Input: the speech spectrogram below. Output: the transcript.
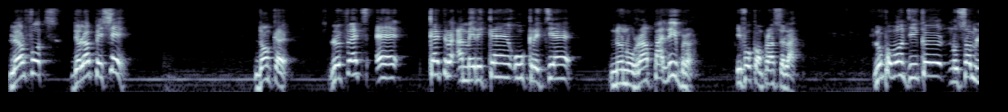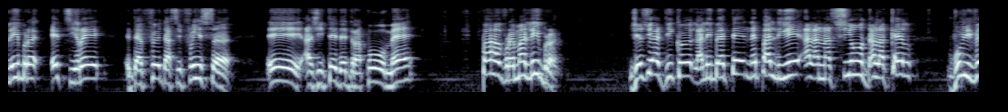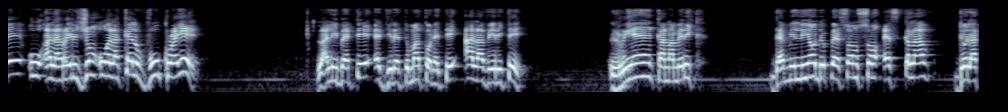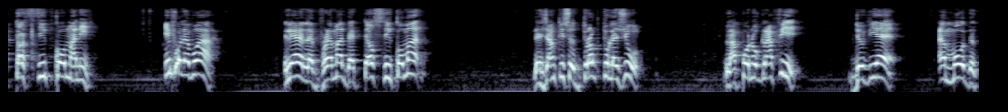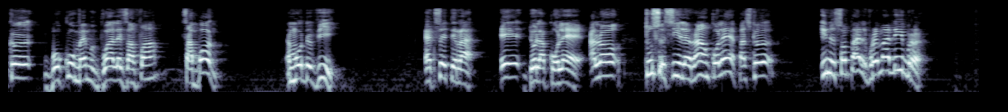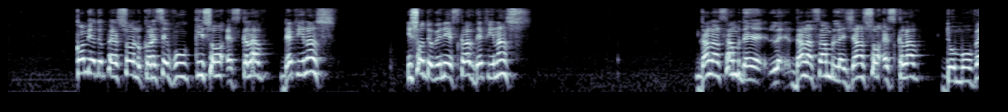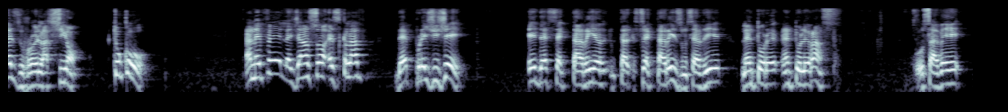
leur faute, de leur péché. Donc, euh, le fait est qu'être américain ou chrétien ne nous rend pas libres. Il faut comprendre cela. Nous pouvons dire que nous sommes libres et tirer des feux d'artifice euh, et agiter des drapeaux, mais pas vraiment libres. Jésus a dit que la liberté n'est pas liée à la nation dans laquelle vous vivez ou à la religion ou à laquelle vous croyez. La liberté est directement connectée à la vérité. Rien qu'en Amérique, des millions de personnes sont esclaves de la toxicomanie. Il faut les voir. Il y a vraiment des toxicomanes. Des gens qui se droguent tous les jours. La pornographie devient un mode que beaucoup même voient les enfants s'abonnent. Un mode de vie, etc. Et de la colère. Alors, tout ceci les rend en colère parce que ils ne sont pas vraiment libres. Combien de personnes connaissez-vous qui sont esclaves des finances? Ils sont devenus esclaves des finances. Dans l'ensemble, dans l'ensemble, les gens sont esclaves de mauvaises relations. Tout court. En effet, les gens sont esclaves des préjugés et des sectari- ta- sectarismes, c'est-à-dire l'intolérance. Vous savez,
